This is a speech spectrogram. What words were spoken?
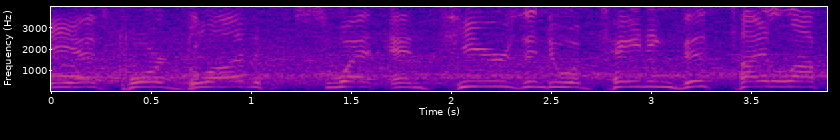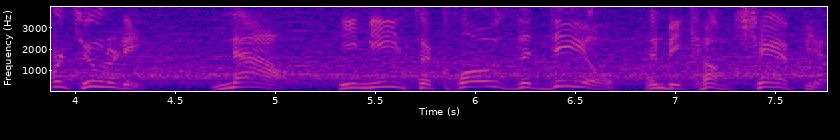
He has poured blood, sweat, and tears into obtaining this title opportunity. Now, he needs to close the deal and become champion.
